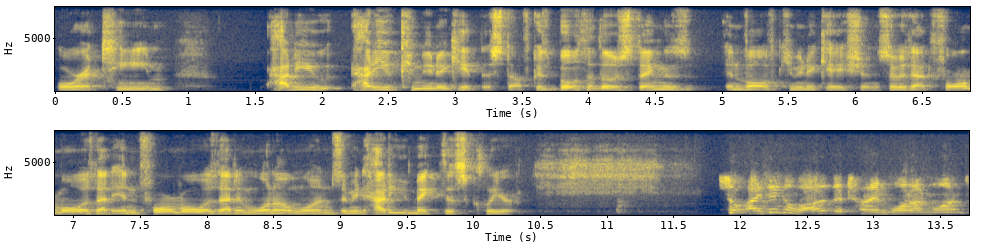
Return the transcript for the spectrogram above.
or a team how do you how do you communicate this stuff? Because both of those things involve communication. So is that formal? Is that informal? Is that in one-on-ones? I mean how do you make this clear? So i think a lot of the time one-on-ones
